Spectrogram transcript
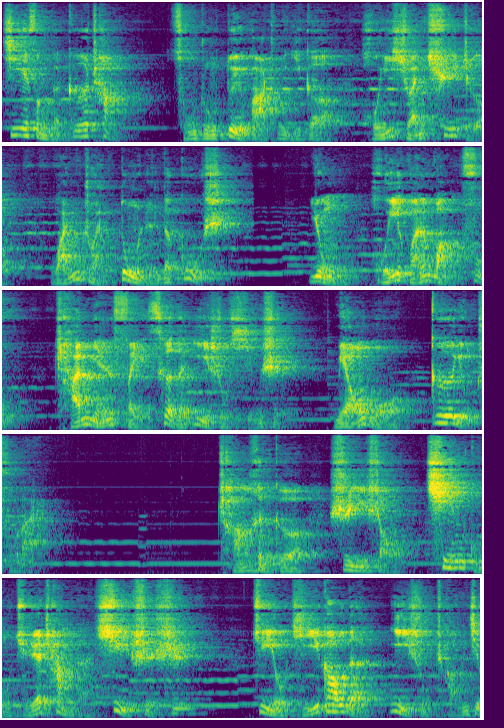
街坊的歌唱，从中对话出一个回旋曲折。婉转动人的故事，用回环往复、缠绵悱恻的艺术形式描摹歌咏出来。《长恨歌》是一首千古绝唱的叙事诗，具有极高的艺术成就。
